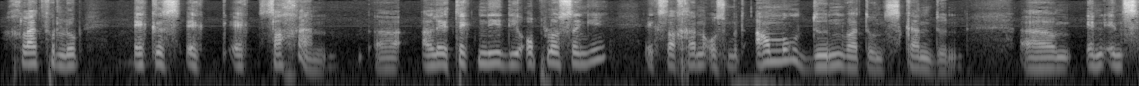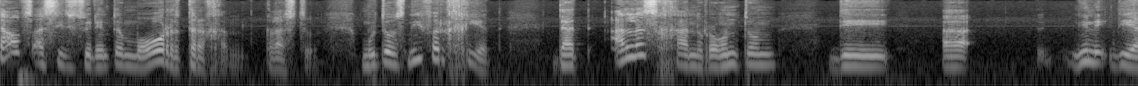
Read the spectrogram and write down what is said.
glad verloop, ek is ek ek sal gaan. Uh, al het ek nie die oplossing nie, ek sal gaan ons moet almal doen wat ons kan doen. Ehm um, en en selfs as die studente môre terug gaan klas toe, moet ons nie vergeet dat alles gaan rondom die uh nie nie die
